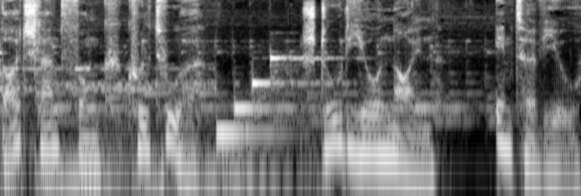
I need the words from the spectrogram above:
Deutschlandfunk Kultur Studio 9 Interview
